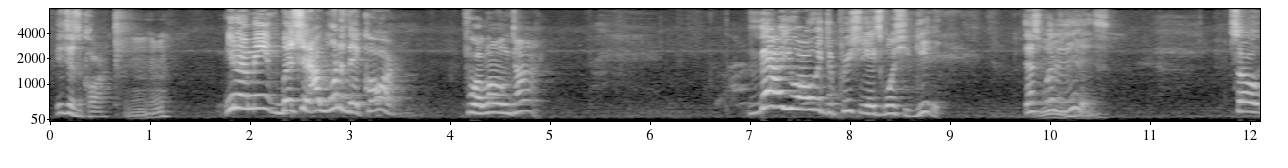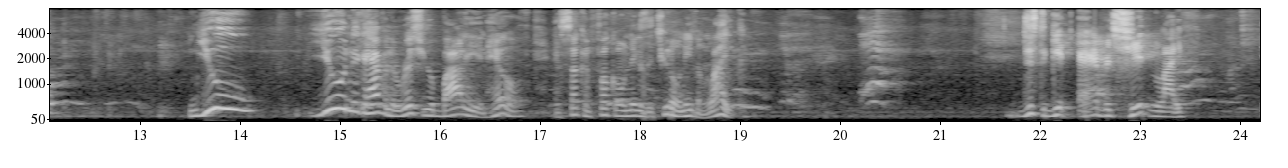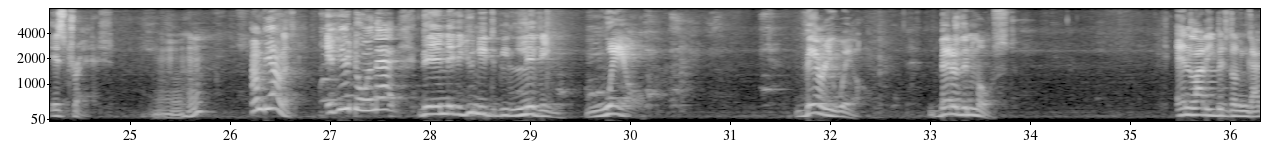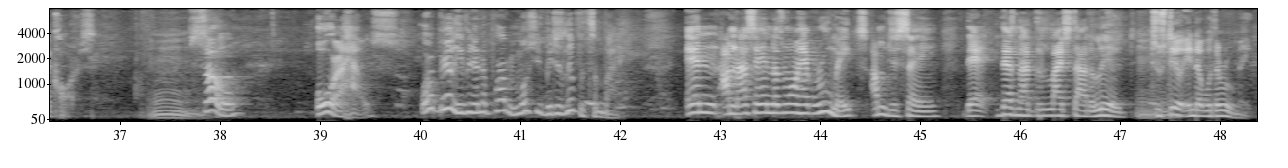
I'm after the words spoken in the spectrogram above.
It's just a car. Mm-hmm. You know what I mean? But shit, I wanted that car for a long time. Value always depreciates once you get it. That's what it mm-hmm. is. So you, you nigga having to risk your body and health and sucking fuck on niggas that you don't even like just to get average shit in life is trash. Mm-hmm. I'm be honest. If you're doing that, then nigga, you need to be living well, very well, better than most. And a lot of you bitches don't even got cars. Mm. So, or a house, or barely even an apartment. Most of you bitches live with somebody. And I'm not saying nothing wrong with having roommates. I'm just saying that that's not the lifestyle to live to still end up with a roommate.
